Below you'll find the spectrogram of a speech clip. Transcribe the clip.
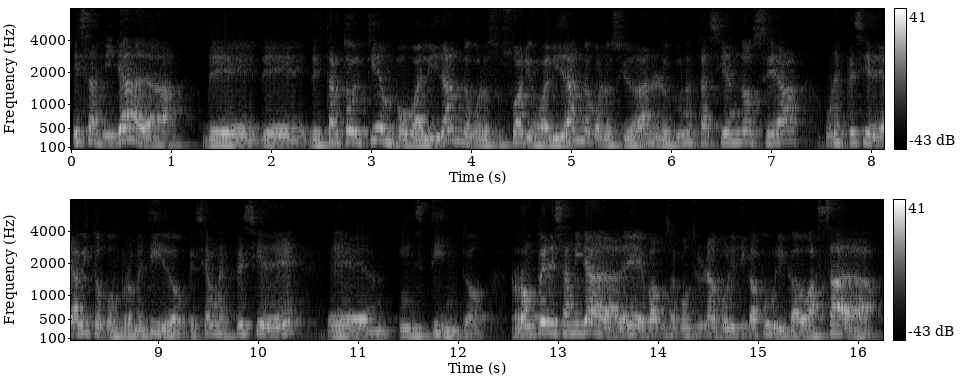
esa mirada de, estar todo el tiempo validando con los usuarios, validando con los ciudadanos lo que uno está haciendo, sea una especie de hábito comprometido, que sea una especie de eh, instinto. Romper esa mirada de vamos a construir una política pública basada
